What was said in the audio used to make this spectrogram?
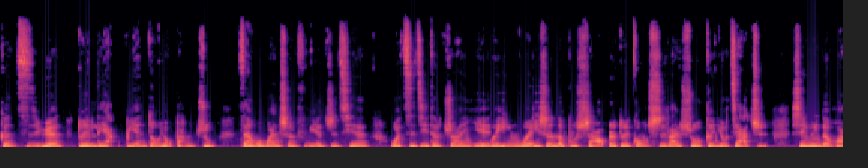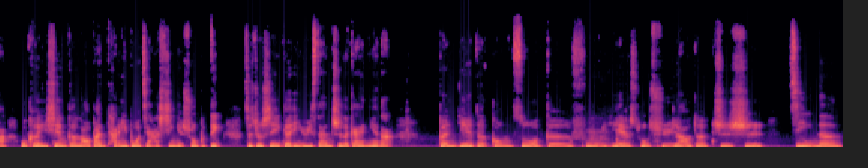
跟资源，对两边都有帮助。在我完成副业之前，我自己的专业会因为提升了不少，而对公司来说更有价值。幸运的话，我可以先跟老板谈一波加薪也说不定。这就是一个一鱼三吃的概念啊！本业的工作跟副业所需要的知识。技能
